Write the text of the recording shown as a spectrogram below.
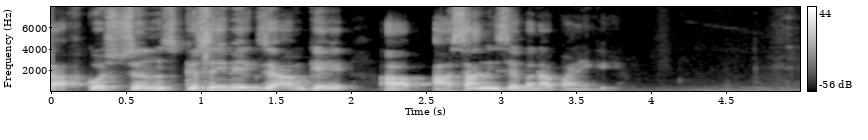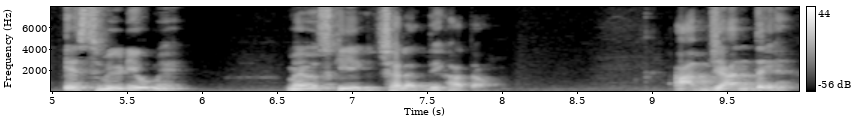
टफ क्वेश्चंस किसी भी एग्ज़ाम के आप आसानी से बना पाएँगे। इस वीडियो में मैं उसकी एक झलक दिखाता हूँ। आप जानते हैं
